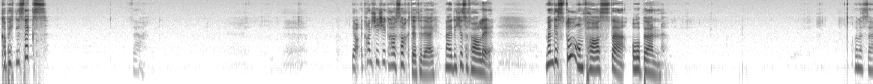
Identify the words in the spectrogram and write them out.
kapittel 6 Ja, jeg kanskje ikke har sagt det til deg. Nei, det er ikke så farlig. Men det står om faste og bønn. Skal vi se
